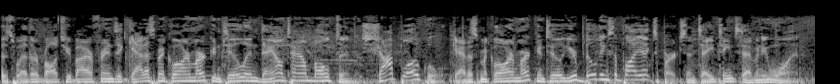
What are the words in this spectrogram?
This weather brought to you by our friends at Gaddis McLaurin Mercantile in downtown Bolton. Shop local. Gaddis McLaurin Mercantile, your building supply expert since 1871.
